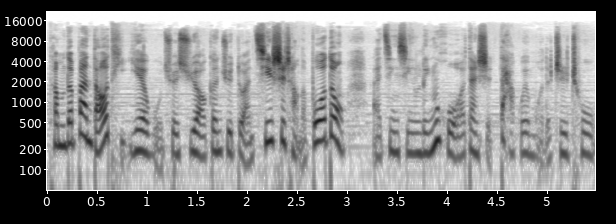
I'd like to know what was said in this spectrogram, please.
他们的半导体业务却需要根据短期市场的波动来进行灵活但是大规模的支出。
